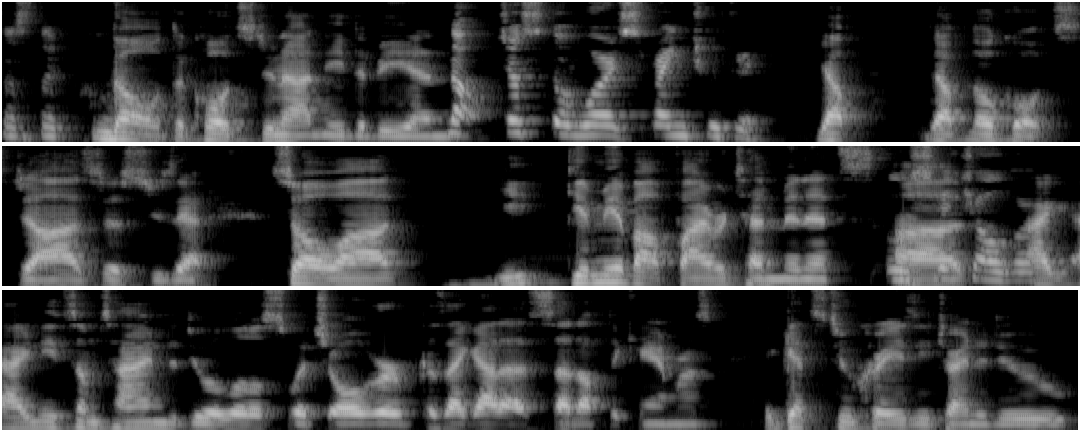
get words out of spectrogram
Does the No, the quotes do not need to be in. no, just the word spring two three. Yep, yep, no quotes. Jaws, just use that. So, uh, you give me about five or ten minutes. We'll uh, switch over. I, I need some time to do a little switch over because I gotta set up the cameras. It gets too crazy trying to do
